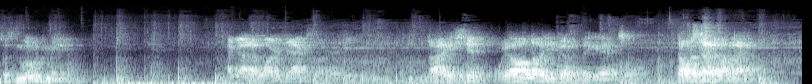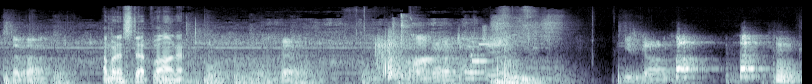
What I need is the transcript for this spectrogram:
Just moved me. I got a large axe already. Nice. We all know you got a big axle. Don't step on that. Step on it. I'm gonna step on it. Okay. I'm gonna touch it. He's gone. Hmm.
